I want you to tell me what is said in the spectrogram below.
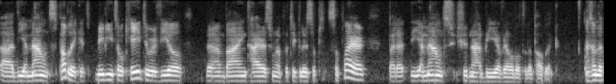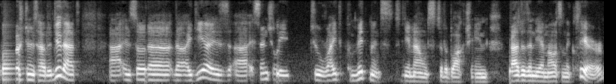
uh, the amounts public. It's maybe it's okay to reveal that I'm buying tires from a particular sup- supplier, but uh, the amounts should not be available to the public. And so the question is how to do that. Uh, and so the the idea is uh, essentially to write commitments to the amounts to the blockchain rather than the amounts in the clear.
